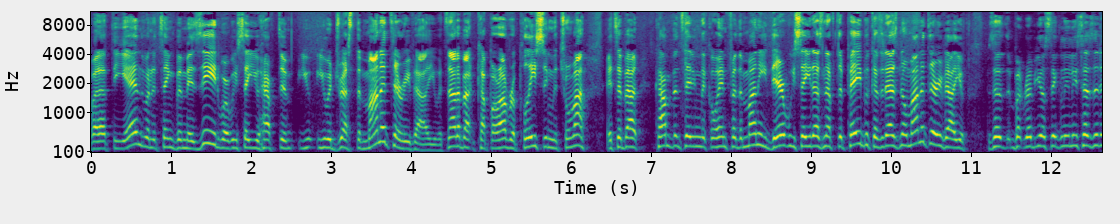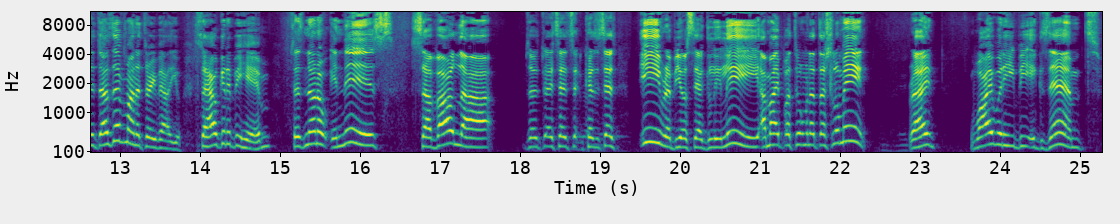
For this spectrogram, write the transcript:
But at the end, when it's saying b'mezid, where we say you have to, you, you address the monetary value. It's not about kapara replacing the truma. It's about compensating the kohen for the money. There we say he doesn't have to pay because it has no monetary value. So, but Rabbi Yosef Glili says that it does have monetary value. So how could it be him? Says no, no. In this savarla, so it says because it says, "I Rabbi Yosef Glili, amai patur tashlumin." Right? Why would he be exempt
